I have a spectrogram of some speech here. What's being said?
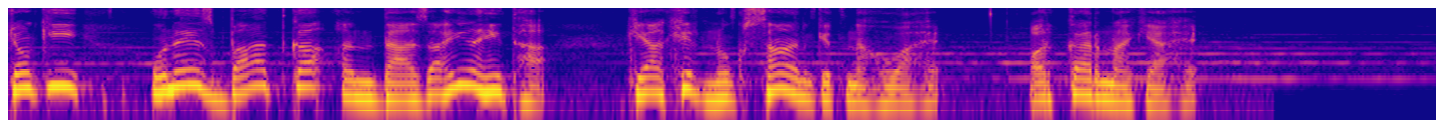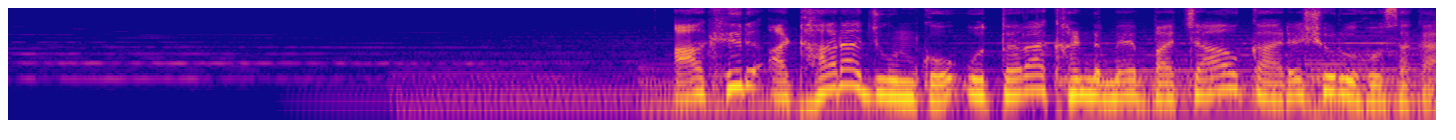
क्योंकि उन्हें इस बात का अंदाज़ा ही नहीं था कि आखिर नुकसान कितना हुआ है और करना क्या है। आखिर 18 जून को उत्तराखंड में बचाव कार्य शुरू हो सका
